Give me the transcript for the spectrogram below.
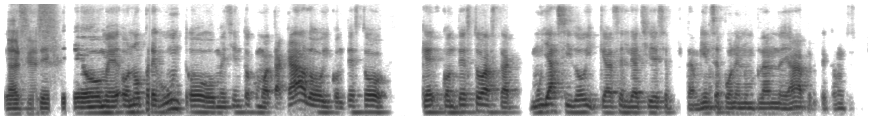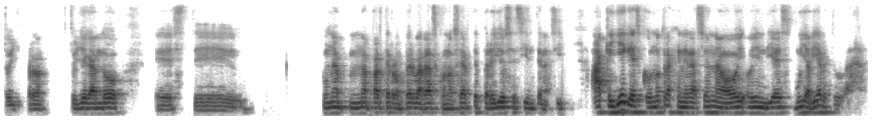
Este, o, me, o, no pregunto, o me siento como atacado y contesto, que, contesto hasta muy ácido y que hace el DHS, también se pone en un plan de, ah, pero estoy, perdón, estoy llegando, este, una, una parte romper barreras, conocerte, pero ellos se sienten así. A que llegues con otra generación a hoy, hoy en día es muy abierto. Ah,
